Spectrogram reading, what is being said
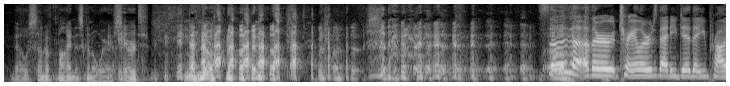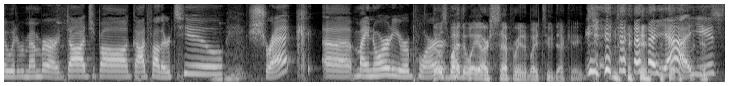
no son of mine is going to wear a skirt. no, no, no. Some of the other trailers that he did that you probably would remember are Dodgeball, Godfather 2, Mm-hmm. Shrek, uh, Minority Report. Those, by the way, are separated by two decades. yeah, he is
